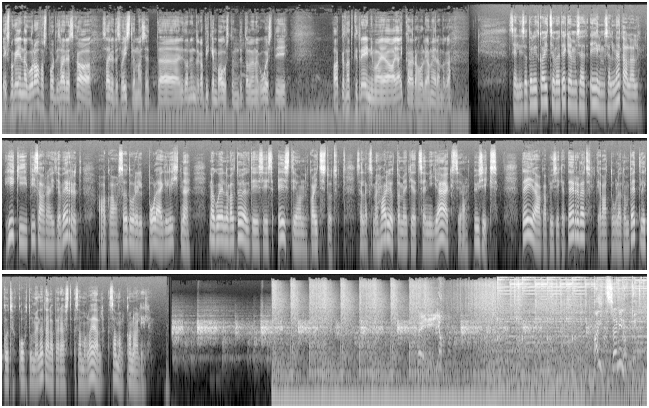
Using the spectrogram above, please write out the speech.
eks ma käin nagu rahvaspordisarjas ka sarjades võistlemas, et äh, nüüd on endal ka pikem paus tulnud, et olen nagu uuesti hakanud natuke treenima ja, ja ikka olen rahul, hea meelega sellised olid kaitseväe tegemised eelmisel nädalal, higi, pisaraid ja verd, aga sõduril polegi lihtne. nagu eelnevalt öeldi, siis Eesti on kaitstud. selleks me harjutamegi, et see nii jääks ja püsiks. Teie aga püsige terved, kevadtuuled on petlikud, kohtume nädala pärast samal ajal, samal kanalil. kaitseminutid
